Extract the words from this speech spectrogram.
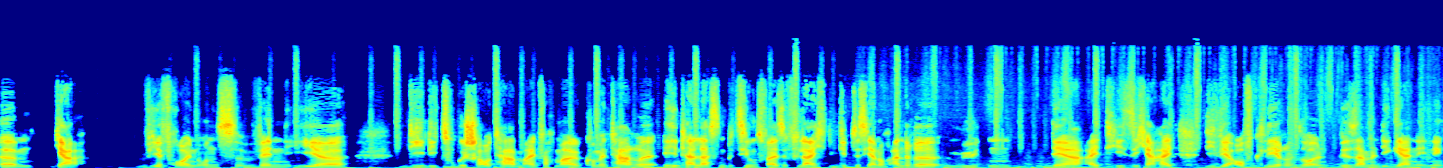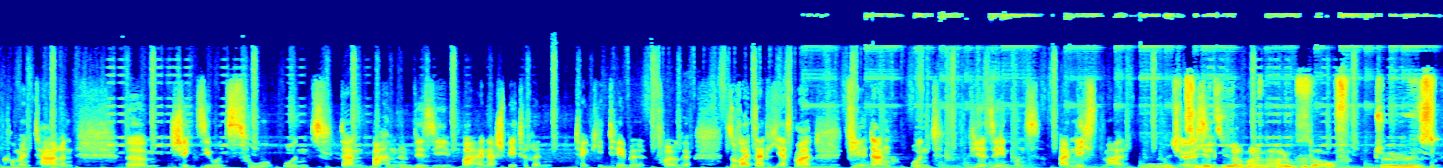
Ähm, ja, wir freuen uns, wenn ihr die, die zugeschaut haben, einfach mal Kommentare hinterlassen, beziehungsweise vielleicht gibt es ja noch andere Mythen der IT-Sicherheit, die wir aufklären sollen. Wir sammeln die gerne in den Kommentaren, ähm, schickt sie uns zu und dann behandeln wir sie bei einer späteren Techie Table Folge. Soweit sage ich erstmal vielen Dank und wir sehen uns beim nächsten Mal. Ich ziehe jetzt wieder meinen Aluhut auf. Tschüss.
